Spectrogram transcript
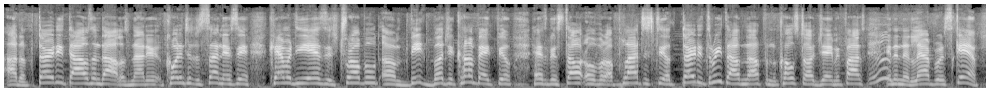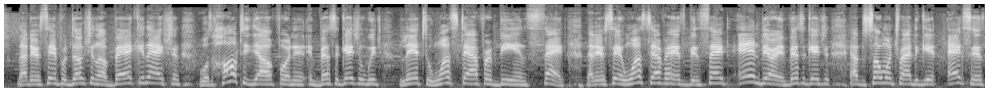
out of thirty thousand dollars. Now, according to the Sun, they're saying Cameron Diaz's troubled um big budget comeback film has been stalled over a plot to steal thirty three thousand $30,000 from the co-star Jamie Foxx in an elaborate scam. Now, they're saying production of Back in Action was halted, y'all, for an investigation which led to one staffer being sacked. Now, they're saying one staffer has been sacked and there are investigations after someone tried to get access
